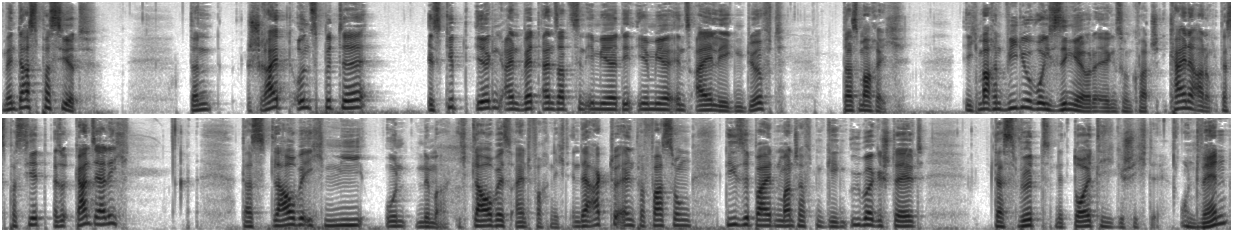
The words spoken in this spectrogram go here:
wenn das passiert, dann schreibt uns bitte, es gibt irgendeinen Wetteinsatz, den ihr mir, den ihr mir ins Ei legen dürft. Das mache ich. Ich mache ein Video, wo ich singe oder irgend so ein Quatsch. Keine Ahnung. Das passiert, also ganz ehrlich, das glaube ich nie und nimmer. Ich glaube es einfach nicht. In der aktuellen Verfassung diese beiden Mannschaften gegenübergestellt, das wird eine deutliche Geschichte. Und wenn?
